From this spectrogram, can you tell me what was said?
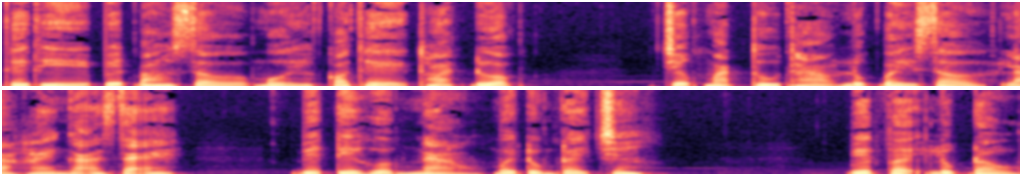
Thế thì biết bao giờ mới có thể thoát được. Trước mặt Thu Thảo lúc bấy giờ là hai ngã rẽ, biết đi hướng nào mới đúng đây chứ. Biết vậy lúc đầu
